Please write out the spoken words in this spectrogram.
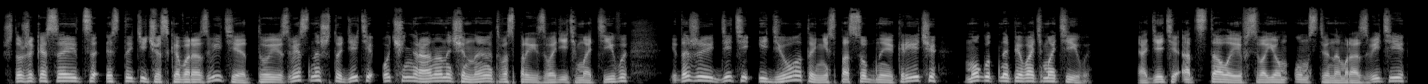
Что же касается эстетического развития, то известно, что дети очень рано начинают воспроизводить мотивы, и даже дети-идиоты, не способные к речи, могут напевать мотивы. А дети, отсталые в своем умственном развитии,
